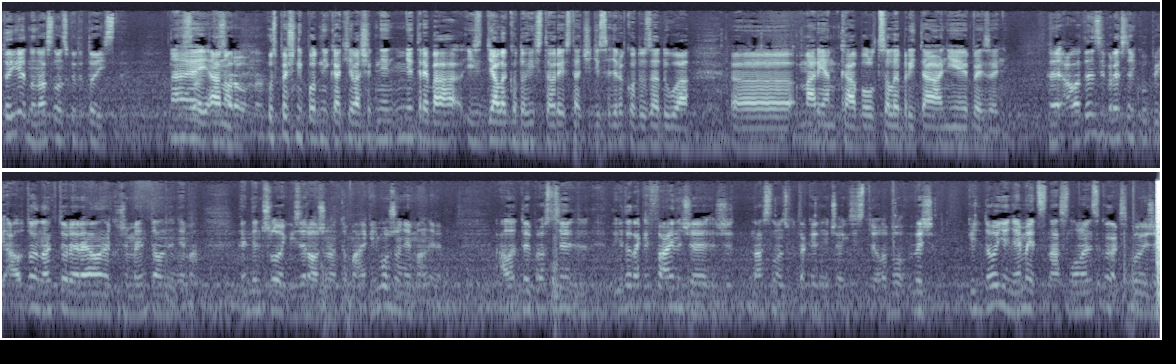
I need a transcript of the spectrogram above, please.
To je jedno, na Slovensku to je to isté. No hej, sa áno, úspešný podnikateľ, a však ne, netreba ísť ďaleko do histórie, stačí 10 rokov dozadu a uh, Marianka bol celebrita a nie bezeň. Hej, ale ten si presne kúpi auto, na ktoré reálne akože mentálne nemá. Ten, ten človek vyzeral, že na to má, aj keď možno nemal, neviem. Ale to je proste, je to také fajn, že, že na Slovensku také niečo existuje, lebo vieš, keď dojde Nemec na Slovensko, tak si povie, že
